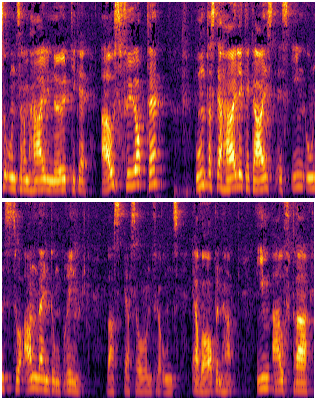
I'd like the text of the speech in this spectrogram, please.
zu unserem Heil Nötige ausführte und dass der Heilige Geist es in uns zur Anwendung bringt, was der Sohn für uns erworben hat, im Auftrag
